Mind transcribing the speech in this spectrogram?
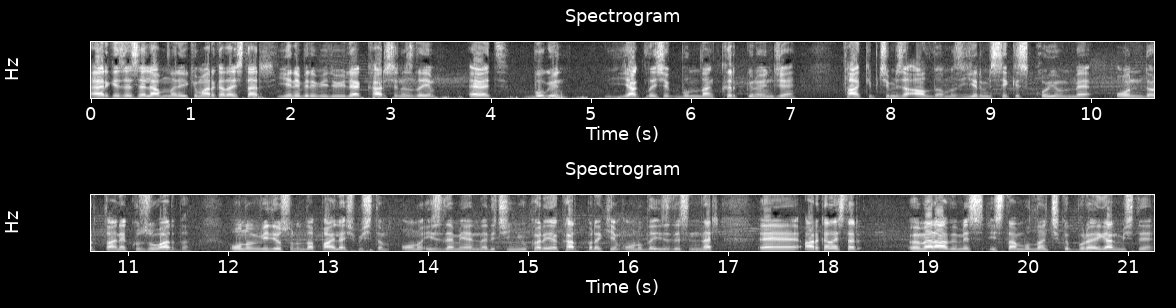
Herkese selamünaleyküm arkadaşlar. Yeni bir video ile karşınızdayım. Evet, bugün yaklaşık bundan 40 gün önce takipçimize aldığımız 28 koyun ve 14 tane kuzu vardı. Onun videosunu da paylaşmıştım. Onu izlemeyenler için yukarıya kart bırakayım onu da izlesinler. Ee, arkadaşlar Ömer abimiz İstanbul'dan çıkıp buraya gelmişti.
